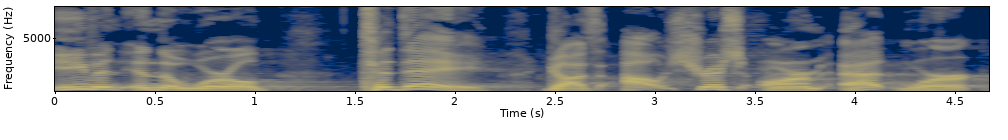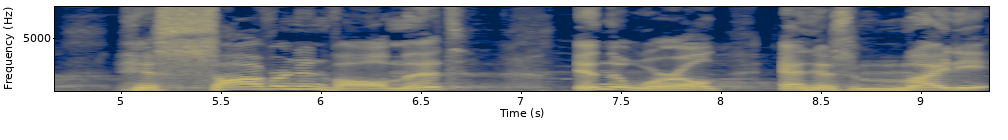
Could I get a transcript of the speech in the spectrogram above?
even in the world today. God's outstretched arm at work, his sovereign involvement in the world, and his mighty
